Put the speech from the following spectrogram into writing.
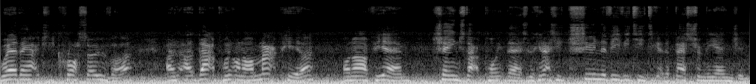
where they actually cross over, and at that point on our map here on RPM, change that point there. So we can actually tune the VVT to get the best from the engine.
